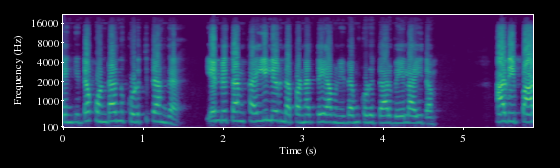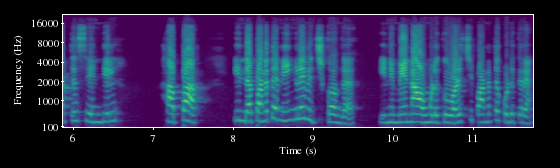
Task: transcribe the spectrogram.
என்கிட்ட கொண்டாந்து கொடுத்துட்டாங்க. என்று தன் கையில் இருந்த பணத்தை அவனிடம் கொடுத்தார் வேலாயுதம். அதை பார்த்து செந்தில் அப்பா இந்த பணத்தை நீங்களே வச்சுக்கோங்க. இனிமே நான் உங்களுக்கு உழைச்சி பணத்தை கொடுக்கறேன்.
